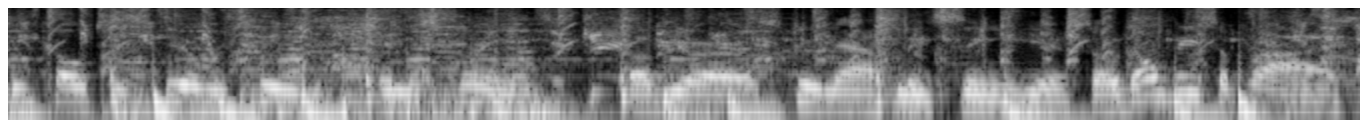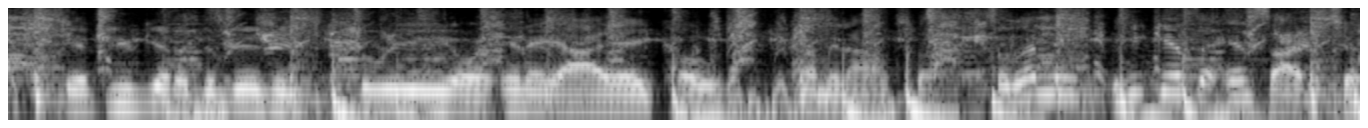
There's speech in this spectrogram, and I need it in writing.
see coaches still recruiting in the spring of your student athlete senior year. So don't be surprised if you get a Division three or NAIA coach coming out. So, so let me. He gives an insider tip.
